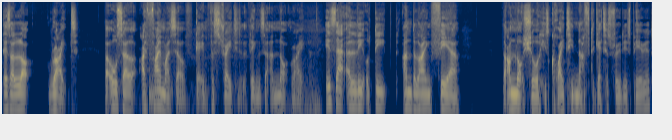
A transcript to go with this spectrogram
there's a lot right, but also I find myself getting frustrated at the things that are not right. Is that a little deep underlying fear that I'm not sure he's quite enough to get us through this period?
